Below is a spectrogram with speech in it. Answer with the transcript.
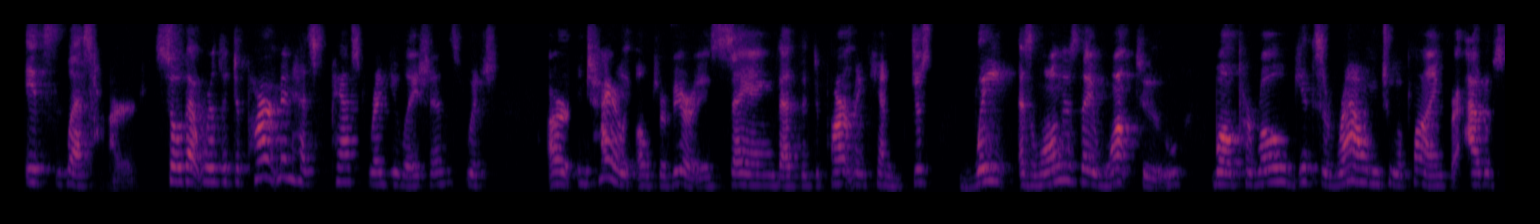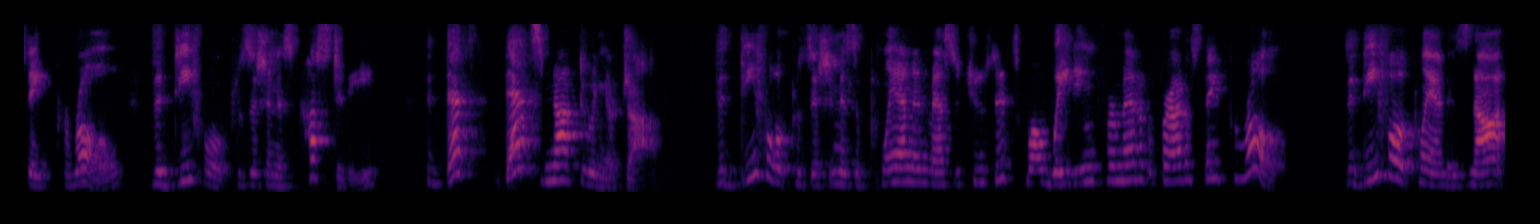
it's less hard. So that where the department has passed regulations, which are entirely ultra vires, saying that the department can just wait as long as they want to while parole gets around to applying for out of state parole. The default position is custody. That's, that's not doing their job. The default position is a plan in Massachusetts while waiting for medical for out of state parole. The default plan is not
